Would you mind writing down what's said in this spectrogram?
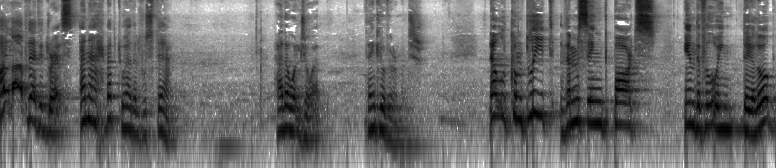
I love that dress أنا أحببت هذا الفستان. هذا هو الجواب. Thank you very much. Now we'll complete the missing parts in the following dialogue.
